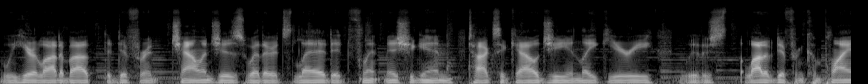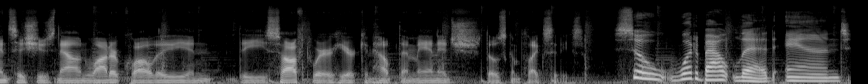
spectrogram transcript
We hear a lot about the different challenges, whether it's lead at Flint, Michigan, toxic algae in Lake Erie. There's a lot of different compliance issues now in water quality, and the software here can help them manage those complexities. So, what about lead and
